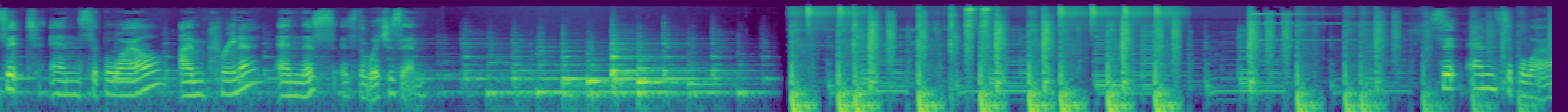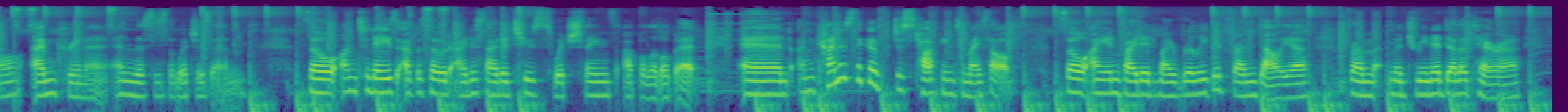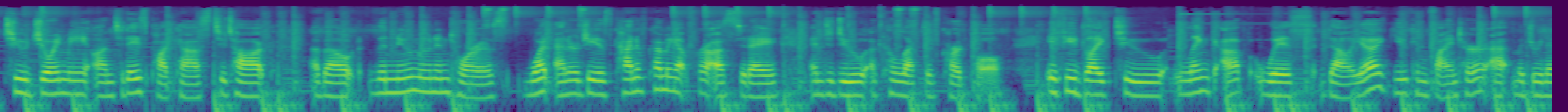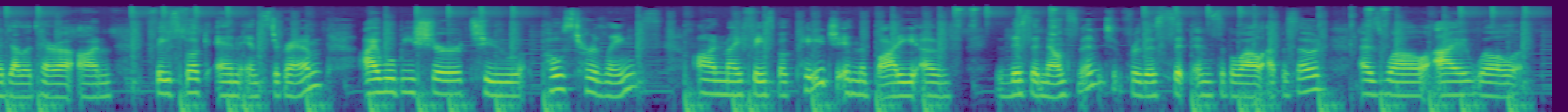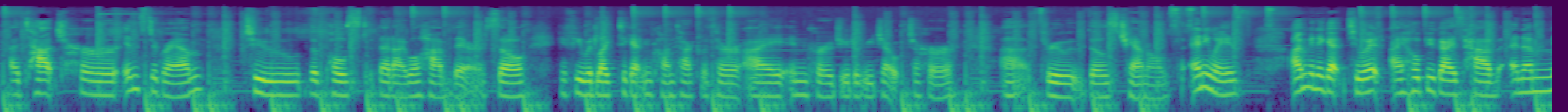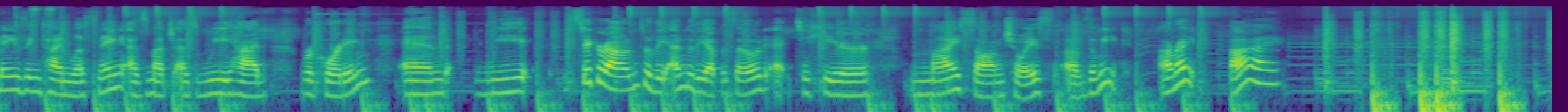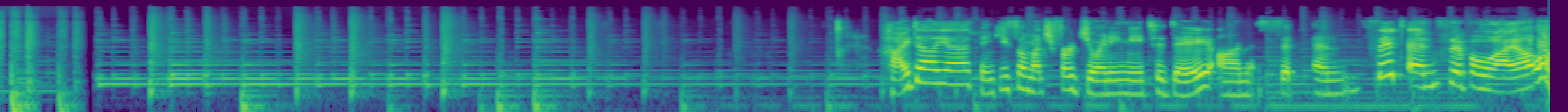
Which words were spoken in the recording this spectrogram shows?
Sit and sip a while. I'm Karena, and this is The Witch's Inn. Sit and sip a while. I'm Karena, and this is The Witch's Inn. So, on today's episode, I decided to switch things up a little bit, and I'm kind of sick of just talking to myself. So, I invited my really good friend Delia from Madrinna della Terra to join me on today's podcast to talk about the new moon in Taurus, what energy is kind of coming up for us today, and to do a collective card pull. If you'd like to link up with Delia, you can find her at Madrinna della Terra on Facebook and Instagram. I will be sure to post her links on my Facebook page in the body of this announcement for this Sit and Sip a While episode. As well, I will attach her Instagram to the post that I will have there. So if you would like to get in contact with her, I encourage you to reach out to her uh, through those channels. Anyways, I'm going to get to it. I hope you guys have an amazing time listening as much as we had recording. And we stick around to the end of the episode eh, to hear my song choice of the week. All right, bye. Hi, Delia. Thank you so much for joining me today on Sit and Sit and Sip a While.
